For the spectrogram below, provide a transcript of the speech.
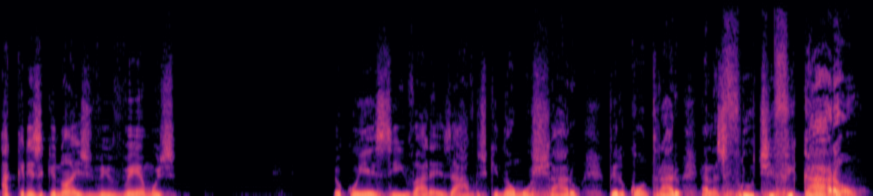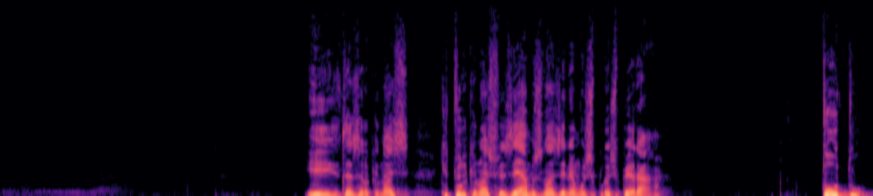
à crise que nós vivemos, eu conheci várias árvores que não murcharam, pelo contrário, elas frutificaram. E está dizendo que, nós, que tudo que nós fizermos, nós iremos prosperar. Tudo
